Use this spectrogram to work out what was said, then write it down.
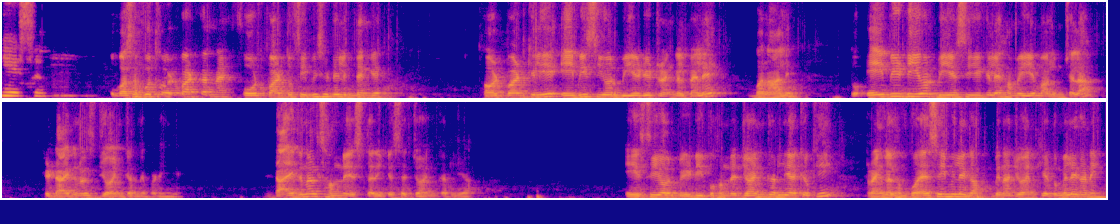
Yes. तो बस हमको थर्ड पार्ट करना है। फोर्थ पार्ट तो सीपीसीटी लिख देंगे। थर्ड पार्ट के लिए एबीसी और बीएडी ट्रायंगल पहले बना ले। तो एबीडी और बीएसी के लिए हमें ये मालूम चला कि डायगोनल्स ज्वाइन करने पड़ेंगे। डायगोनल्स हमने इस तरीके से ज्वाइन कर लिया। एसी और बीडी को हमने ज्वाइन कर लिया क्योंकि ट्रायंगल हमको ऐसे ही मिलेगा। बिना ज्वाइन किए तो मिलेगा नहीं।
